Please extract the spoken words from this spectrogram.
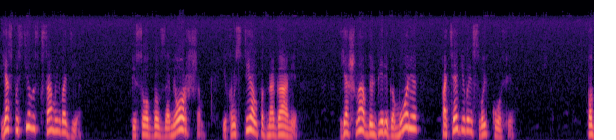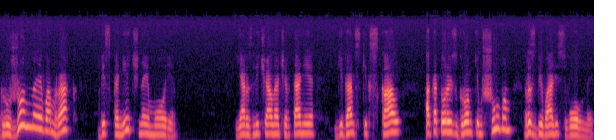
я спустилась к самой воде. Песок был замерзшим, и хрустел под ногами. Я шла вдоль берега моря, потягивая свой кофе. Погруженное во мрак бесконечное море. Я различала очертания гигантских скал, о которые с громким шумом разбивались волны.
